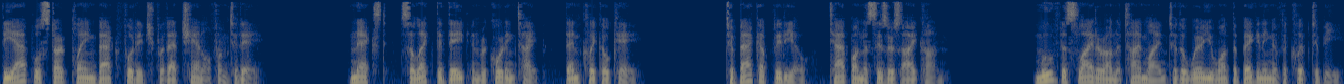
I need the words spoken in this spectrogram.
The app will start playing back footage for that channel from today. Next, select the date and recording type, then click OK. To back up video, tap on the scissors icon. Move the slider on the timeline to the where you want the beginning of the clip to be.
